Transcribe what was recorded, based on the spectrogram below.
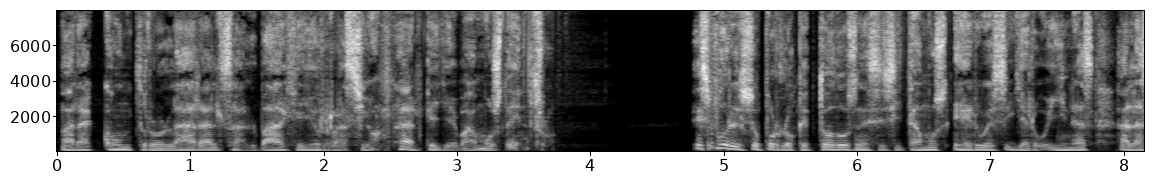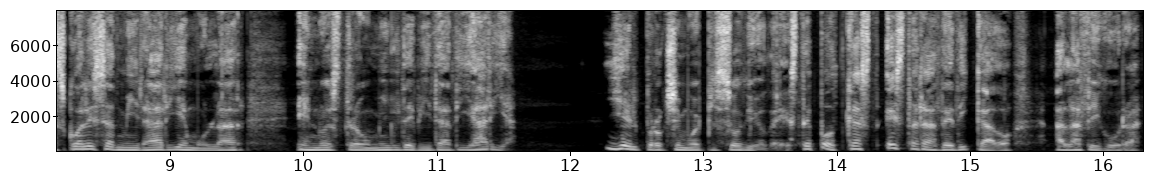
para controlar al salvaje irracional que llevamos dentro. Es por eso por lo que todos necesitamos héroes y heroínas a las cuales admirar y emular en nuestra humilde vida diaria y el próximo episodio de este podcast estará dedicado a la figura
